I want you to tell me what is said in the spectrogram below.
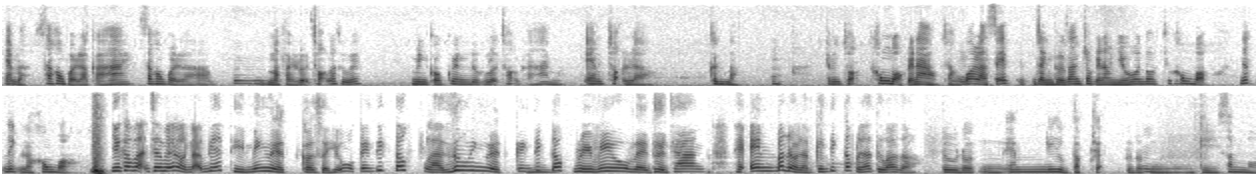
em bảo sao không phải là cả hai sao không phải là Ừ. mà phải lựa chọn các thứ ấy mình có quyền được lựa chọn cả hai mà em chọn là cân bằng Ừ. em chọn không bỏ cái nào chẳng Ừ. qua là sẽ dành thời gian cho cái nào nhiều hơn thôi chứ không bỏ nhất định là không bỏ Như các bạn chưa biết hoặc đã biết thì Minh Nguyệt còn sở hữu một kênh TikTok là Dương Minh Nguyệt, kênh Ừ. TikTok review về thời trang. Thế em bắt đầu làm kênh TikTok đấy là từ bao giờ? từ đợt em đi thực tập chuyện từ đợt Ừ. kỳ summer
